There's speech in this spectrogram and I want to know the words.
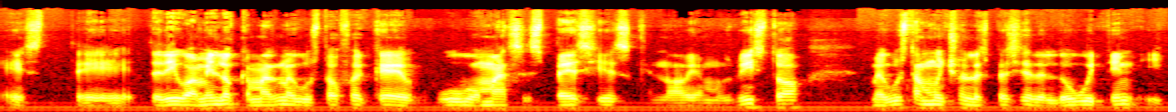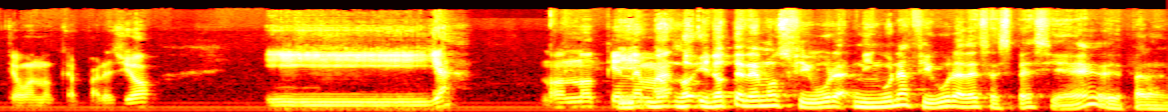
Este te digo a mí lo que más me gustó fue que hubo más especies que no habíamos visto. Me gusta mucho la especie del Duwitin y qué bueno que apareció. Y ya no, no tiene más. y no tenemos figura, ninguna figura de esa especie, ¿eh? Para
